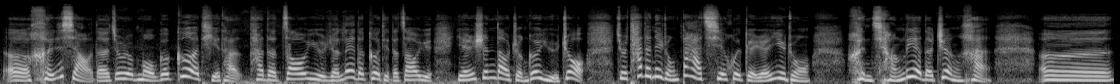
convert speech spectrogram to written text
呃很小的，就是某个个体他他的遭遇，人类的个体的遭遇，延伸到整个宇宙，就是他的那种大气会给人一种很强烈的震撼。嗯，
